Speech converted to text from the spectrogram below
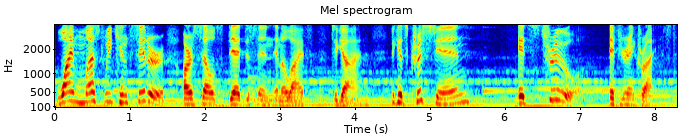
why must we consider ourselves dead to sin and alive to God? Because, Christian, it's true if you're in Christ.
